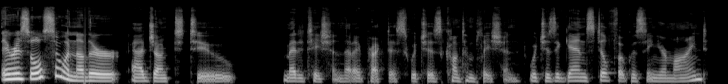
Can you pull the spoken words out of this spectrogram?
There is also another adjunct to meditation that I practice, which is contemplation, which is again still focusing your mind,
